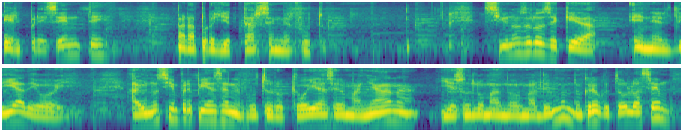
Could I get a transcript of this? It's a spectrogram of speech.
el presente para proyectarse en el futuro. Si uno solo se queda en el día de hoy, a uno siempre piensa en el futuro, qué voy a hacer mañana, y eso es lo más normal del mundo, creo que todos lo hacemos.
